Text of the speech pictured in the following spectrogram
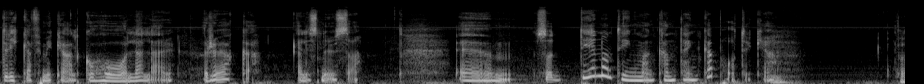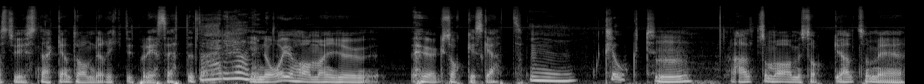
dricka för mycket alkohol eller röka eller snusa. Ehm, Så det är någonting man kan tänka på tycker jag. Fast vi snackar inte om det riktigt på det sättet. Nej, det I. Norge har man ju hög sockerskatt. Mm, klokt. Mm. Allt som har med socker, allt som är,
